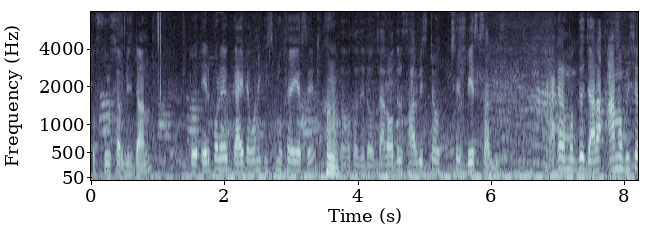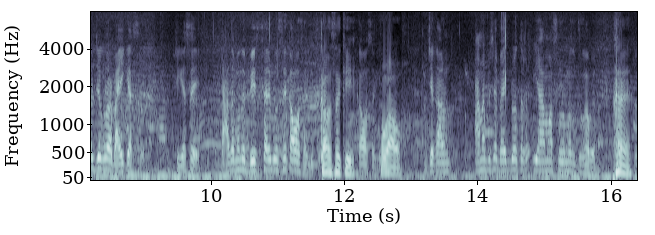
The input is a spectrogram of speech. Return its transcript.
তো ফুল সার্ভিস ডান তো এরপরে গাড়িটা অনেক স্মুথ হয়ে গেছে। কথা যেটা হচ্ছে। আর ওদের সার্ভিসটা হচ্ছে বেস্ট সার্ভিস ঢাকার মধ্যে যারা আনঅফিসিয়াল যেগুলো বাইক আছে ঠিক আছে? তাদের মধ্যে বেস্ট সার্ভিস হচ্ছে কাওয়াসাকি কাওয়াসাকি কাওয়াসাকি ওয়াও যে কারণ আনঅফিসিয়াল বাইকগুলো তো ইয়া আমার শোরুমের মধ্যে ঢোকাবে না। হ্যাঁ। তো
